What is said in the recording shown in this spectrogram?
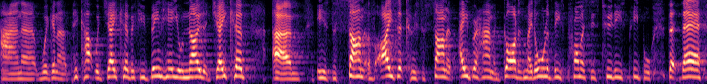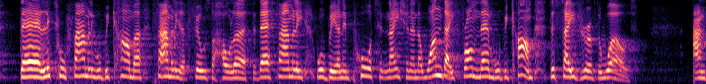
and uh, we're going to pick up with Jacob. If you've been here, you'll know that Jacob um, is the son of Isaac, who is the son of Abraham, and God has made all of these promises to these people that their, their little family will become a family that fills the whole earth, that their family will be an important nation, and that one day from them will become the savior of the world. And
